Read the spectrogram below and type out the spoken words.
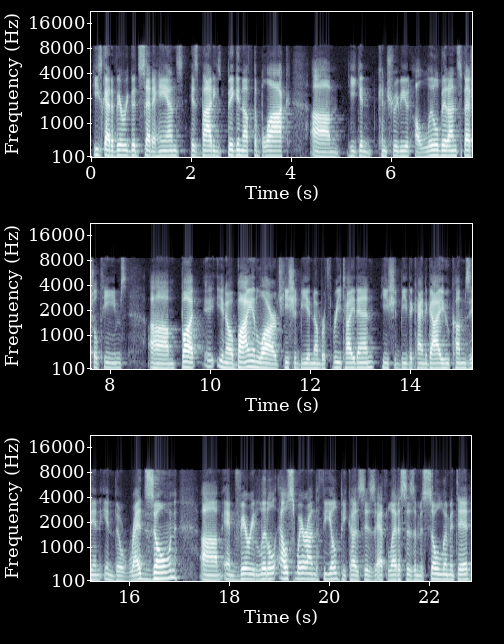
he's got a very good set of hands. His body's big enough to block. Um, he can contribute a little bit on special teams. Um, but, you know, by and large, he should be a number three tight end. He should be the kind of guy who comes in in the red zone um, and very little elsewhere on the field because his athleticism is so limited.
